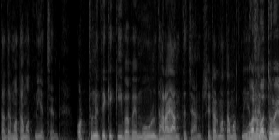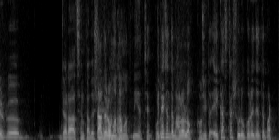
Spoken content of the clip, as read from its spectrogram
তাদের মতামত নিয়েছেন। অর্থনীতিকে কীভাবে মূল ধারায় আনতে চান সেটার মতামত নিয়ে গণমাধ্যমের যারা আছেন তাদের তাদেরও মতামত নিয়েছেন। এটা কিন্তু ভালো লক্ষণ। তো এই কাজটা শুরু করে যেতে পারত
